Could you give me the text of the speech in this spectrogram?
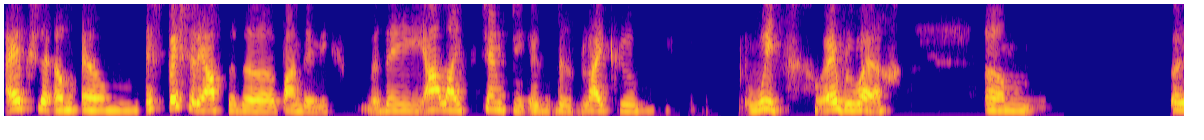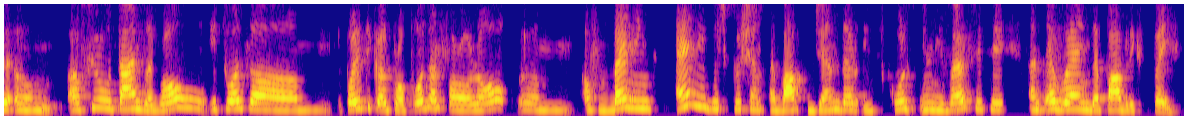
actually, um, um, especially after the pandemic they are like champion, uh, like uh, wheat everywhere. Um, uh, um, a few times ago, it was a political proposal for a law um, of banning any discussion about gender in schools, university, and everywhere in the public space.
